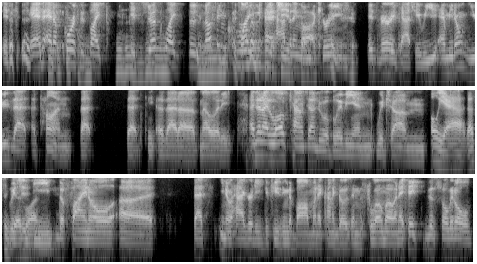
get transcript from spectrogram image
it's and, and of course it's like it's just like there's nothing crazy happening on screen. It's very catchy. We and we don't use that a ton that that uh, that uh melody. And then i love countdown to oblivion which um Oh yeah, that's a which is one. the the final uh that's you know haggerty defusing the bomb when it kind of goes into slow mo and i think this a little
